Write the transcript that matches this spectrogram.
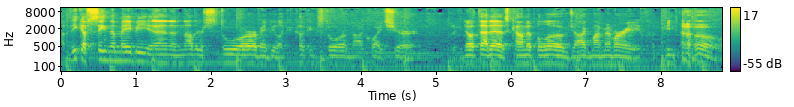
I think I've seen them maybe in another store, maybe like a cooking store, I'm not quite sure. But if you know what that is, comment below, jog my memory, let me know.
